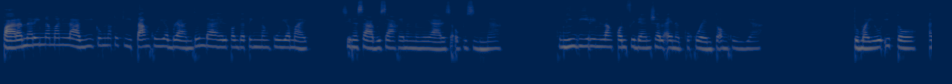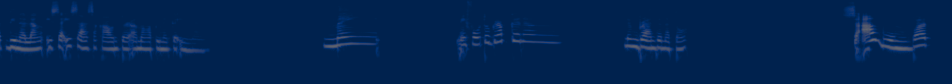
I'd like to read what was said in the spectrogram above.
Para na rin naman lagi kong nakikita ang Kuya Brandon dahil pagdating ng Kuya Mike, sinasabi sa akin ang nangyayari sa opisina. Kung hindi rin lang confidential ay nagkukwento ang kuya. Tumayo ito at dinalang isa-isa sa counter ang mga pinagkainan. May... May photograph ka ng... ng Brandon na to? Sa album, but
